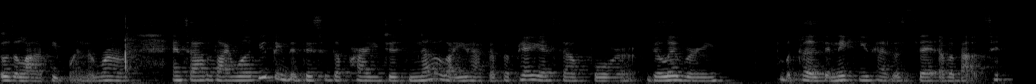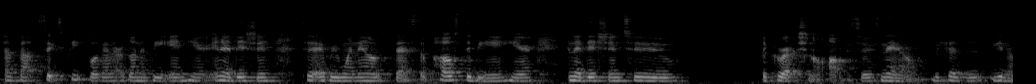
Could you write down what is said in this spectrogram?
it was a lot of people in the room. And so I was like, well, if you think that this is a party, just know like you have to prepare yourself for delivery because the NICU has a set of about about six people that are going to be in here in addition to everyone else that's supposed to be in here in addition to the correctional officers now because of, you know,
